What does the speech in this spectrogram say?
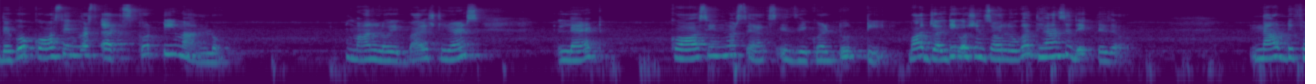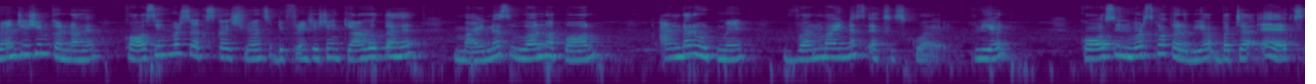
देखो कॉस इनवर्स एक्स को टी मान लो। मान लो एक बार students let cos inverse x is equal to t बहुत जल्दी क्वेश्चन सॉल्व होगा, ध्यान से देखते जाओ। नाउ डिफ्रेंशिएशन करना है। कॉस इनवर्स एक्स का स्टूडेंट्स डिफ्रेंशिएशन क्या होता है? Minus one upon under root में one minus x square clear cos inverse का कर दिया, बचा एक्स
